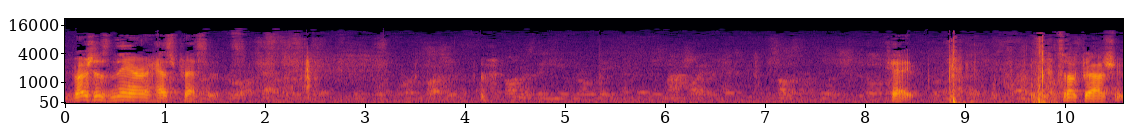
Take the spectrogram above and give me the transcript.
The person's Ner has precedence. Okay. Talk to Rashi.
